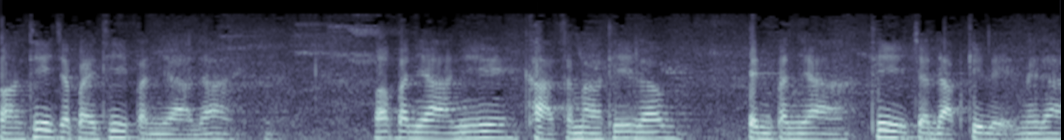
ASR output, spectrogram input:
ก่อนที่จะไปที่ปัญญาได้ เพราะปัญญานี้ขาดสมาธิแล้วเป็นปัญญาที่จะดับกิเลสไม่ได้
